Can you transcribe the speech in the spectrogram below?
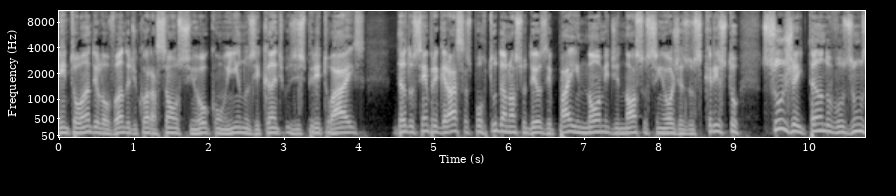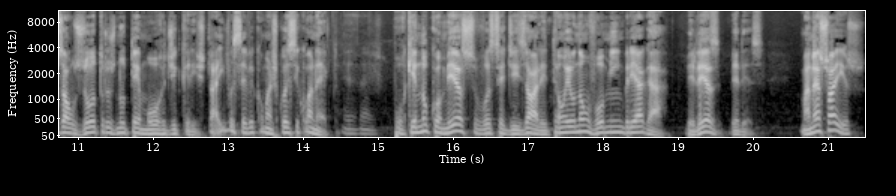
entoando e louvando de coração ao Senhor com hinos e cânticos espirituais, dando sempre graças por tudo a nosso Deus e Pai, em nome de nosso Senhor Jesus Cristo, sujeitando-vos uns aos outros no temor de Cristo. Aí você vê como as coisas se conectam. Porque no começo você diz, olha, então eu não vou me embriagar, beleza? Beleza. Mas não é só isso.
